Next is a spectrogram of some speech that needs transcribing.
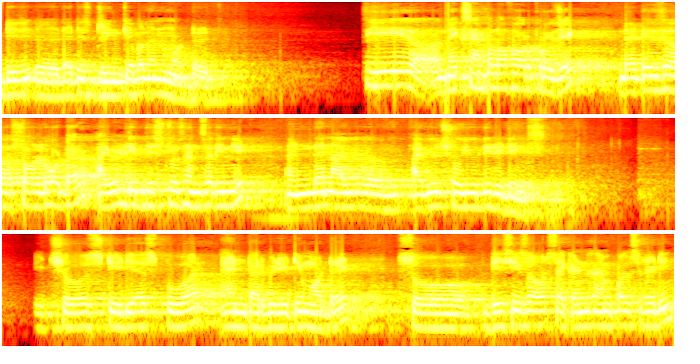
Uh, that is drinkable and moderate. See uh, next sample of our project that is uh, salt water. I will dip these two sensor in it and then i will uh, i will show you the readings. It shows tds poor and turbidity moderate. So this is our second samples reading.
